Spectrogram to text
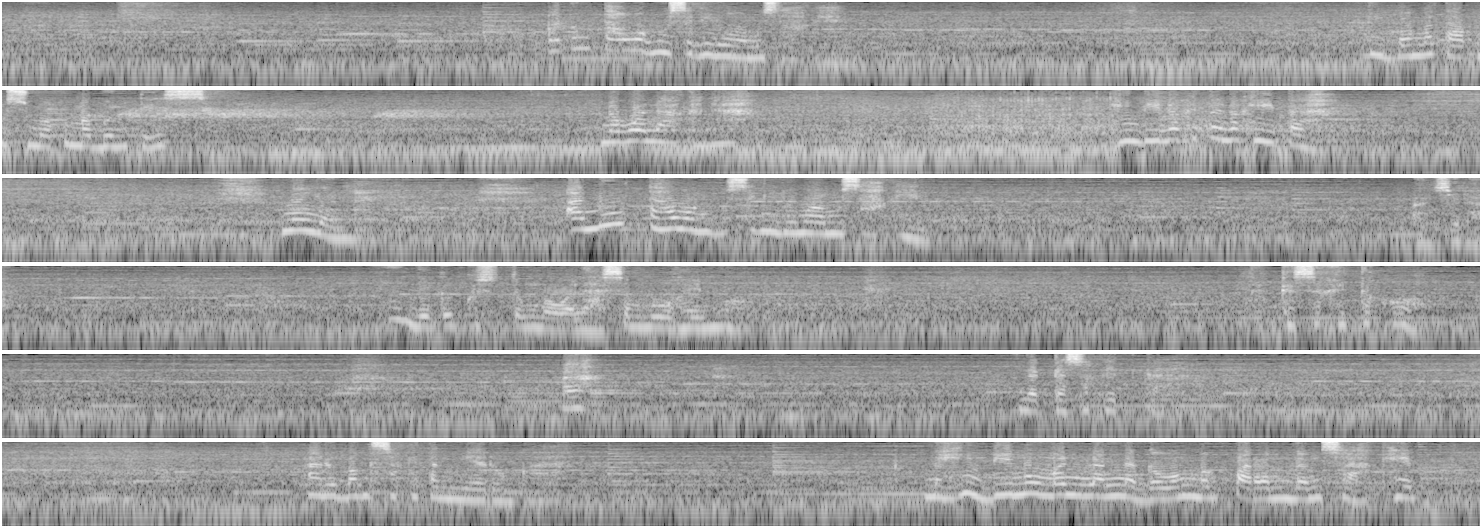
Anong tawag mo sa ginawa mo sa akin? Ba matapos mo ako mabuntis? Nawala ka na. Hindi na kita nakita. Ngayon, anong tawag mo sa ginawa mo sa akin? Angela, hindi ko gustong mawala sa buhay mo. Nagkasakit ako. Nagkasakit ka. Ano bang sakit ang meron ka? Na hindi mo man lang nagawang magparamdam sa akin.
